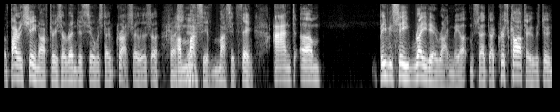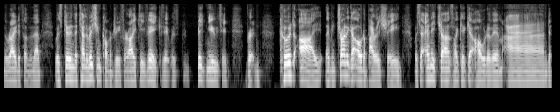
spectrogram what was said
of Barry Sheene after his horrendous Silverstone crash. So it was a, crash, a yeah. massive, massive thing. And um, BBC Radio rang me up and said uh, Chris Carter, who was doing the radio for them, was doing the television commentary for ITV because it was big news in Britain. Could I? They've been trying to get hold of Barry Sheene. Was there any chance I could get hold of him and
